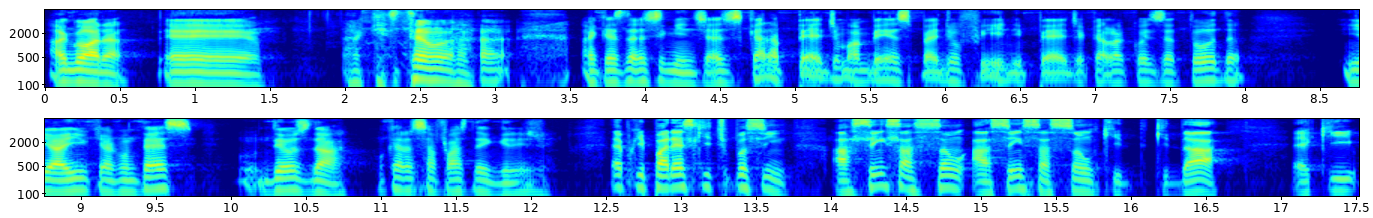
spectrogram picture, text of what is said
Agora, é, a questão, a, a questão é a seguinte: às vezes o cara pede uma benção, pede um filho, pede aquela coisa toda, e aí o que acontece? Deus dá. O cara se afasta da igreja. É porque parece que, tipo assim, a sensação, a sensação que, que dá é que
